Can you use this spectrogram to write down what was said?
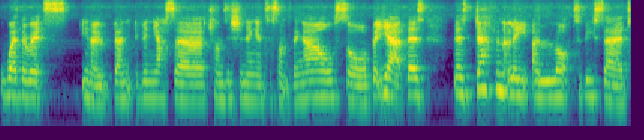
whether it's you know vinyasa transitioning into something else or but yeah there's there's definitely a lot to be said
